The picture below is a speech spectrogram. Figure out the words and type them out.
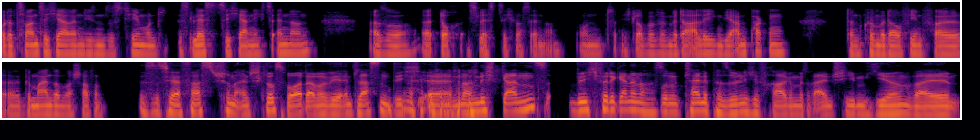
oder 20 Jahre in diesem System und es lässt sich ja nichts ändern. Also äh, doch, es lässt sich was ändern. Und ich glaube, wenn wir da alle irgendwie anpacken, dann können wir da auf jeden Fall äh, gemeinsam was schaffen. Das ist ja fast schon ein Schlusswort, aber wir entlassen dich äh, noch nicht ganz. Ich würde gerne noch so eine kleine persönliche Frage mit reinschieben hier, weil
